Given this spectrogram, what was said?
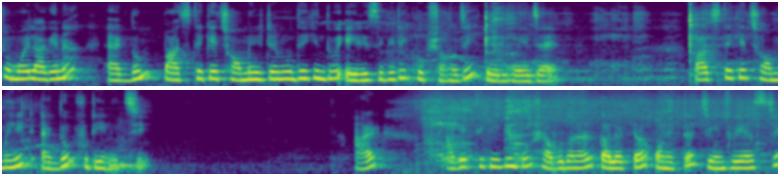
সময় লাগে না, একদম পাঁচ থেকে ছ মিনিটের মধ্যে কিন্তু এই রেসিপিটি খুব সহজেই তৈরি হয়ে যায়। পাঁচ থেকে ছ মিনিট একদম ফুটিয়ে নিচ্ছি। আর আগের থেকেই কিন্তু সাবুদানার কালারটা অনেকটা চেঞ্জ হয়ে আসছে।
